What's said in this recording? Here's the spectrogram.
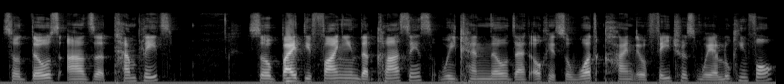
So those are the templates. So by defining the classes, we can know that, okay, so what kind of features we are looking for.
